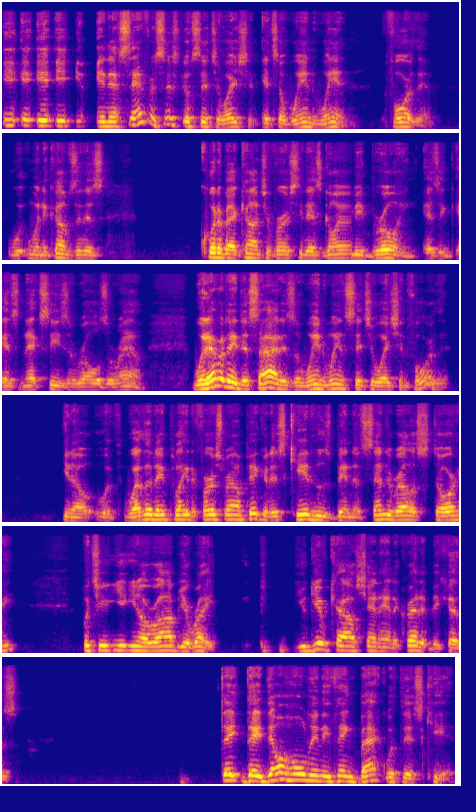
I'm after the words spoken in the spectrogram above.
it, it, it, it- in a San Francisco situation, it's a win-win for them when it comes to this quarterback controversy that's going to be brewing as it, as next season rolls around. Whatever they decide is a win-win situation for them. You know, with whether they play the first round pick or this kid who's been a Cinderella story. But you, you, you know, Rob, you're right. You give Kyle Shanahan the credit because they they don't hold anything back with this kid.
